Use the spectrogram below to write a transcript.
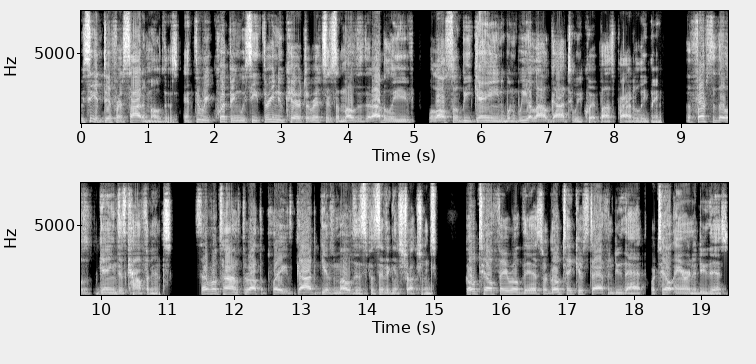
we see a different side of Moses. And through equipping, we see three new characteristics of Moses that I believe will also be gained when we allow God to equip us prior to leaping. The first of those gains is confidence. Several times throughout the plagues, God gives Moses specific instructions. Go tell Pharaoh this, or go take your staff and do that, or tell Aaron to do this.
